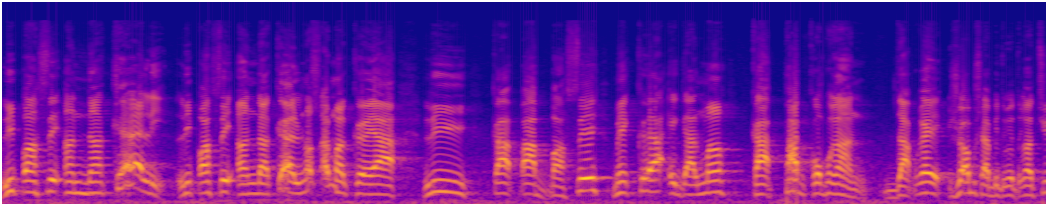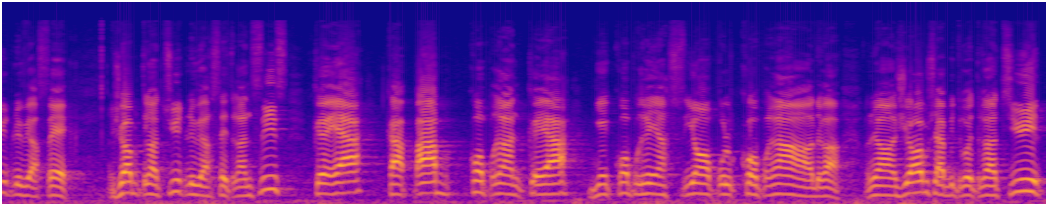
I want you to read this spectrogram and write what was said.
il pensait en dans cœur, il pensait en dans cœur. Non seulement cœur est capable de penser, mais cœur également capable de comprendre. D'après Job chapitre 38, le verset Job 38, le verset 36, cœur capable de comprendre, y a une compréhension pour le comprendre. Dans Job chapitre 38,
